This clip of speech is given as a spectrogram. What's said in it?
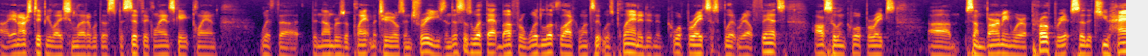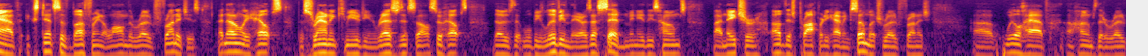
uh, in our stipulation letter with a specific landscape plan with uh, the numbers of plant materials and trees. And this is what that buffer would look like once it was planted. It incorporates a split rail fence, also incorporates um, some berming where appropriate so that you have extensive buffering along the road frontages. That not only helps the surrounding community and residents, it also helps those that will be living there. As I said, many of these homes, by nature of this property having so much road frontage, uh, will have uh, homes that are road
